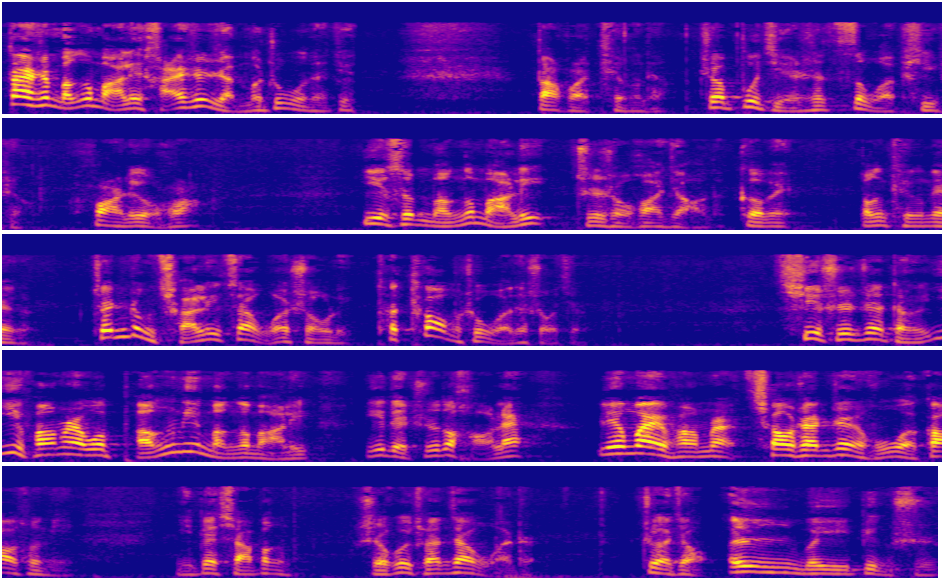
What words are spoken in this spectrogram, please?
但是蒙哥马利还是忍不住呢，就大伙儿听听，这不仅是自我批评，话里有话。意思蒙哥马利指手画脚的，各位甭听那个，真正权力在我手里，他跳不出我的手心。其实这等于一方面我捧你蒙哥马利，你得知道好赖；另外一方面敲山震虎，我告诉你，你别瞎蹦跶，指挥权在我这儿，这叫恩威并施。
